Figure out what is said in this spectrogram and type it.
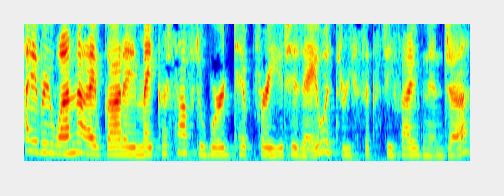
Hi everyone, I've got a Microsoft Word tip for you today with 365 Ninja.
